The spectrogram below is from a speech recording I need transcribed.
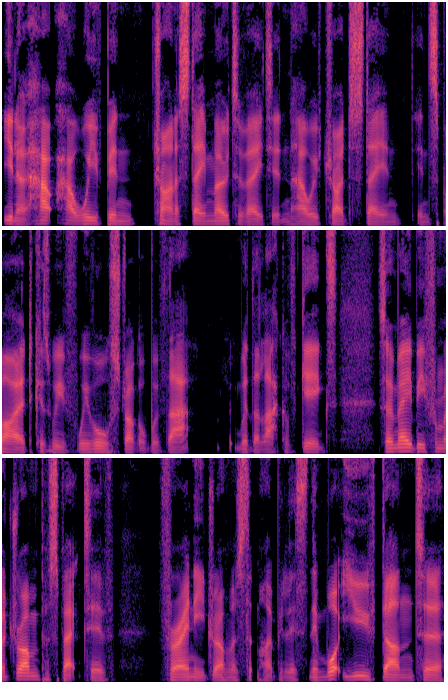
you know how how we've been trying to stay motivated and how we've tried to stay in, inspired because we've we've all struggled with that with the lack of gigs. So maybe from a drum perspective, for any drummers that might be listening, what you've done to,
